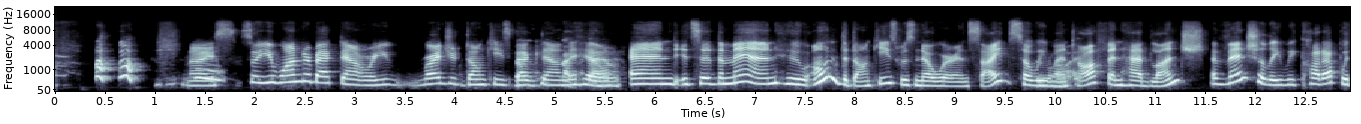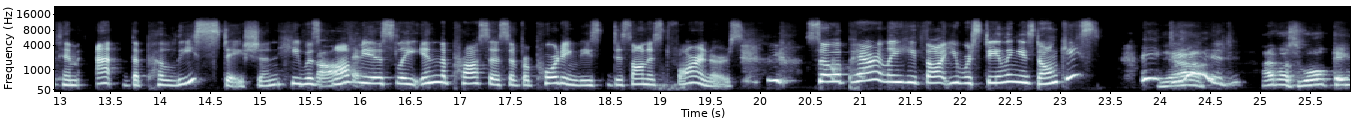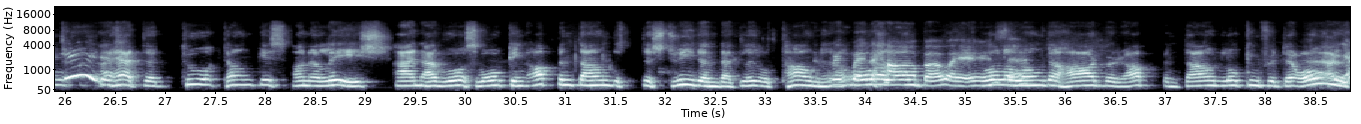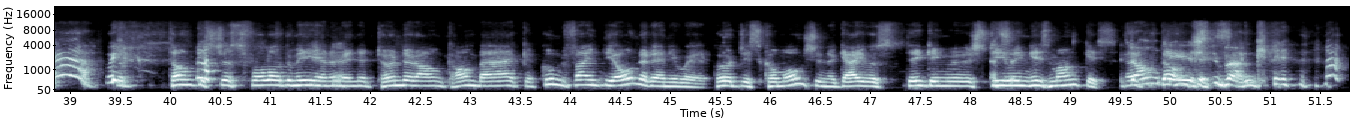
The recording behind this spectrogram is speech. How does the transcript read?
Nice. So you wander back down, or you ride your donkeys back Donkeys down the hill. down. And it said the man who owned the donkeys was nowhere in sight. So we went off and had lunch. Eventually, we caught up with him at the police station. He was Right. obviously in the process of reporting these dishonest foreigners. so apparently, he thought you were stealing his donkeys. He Yeah. did. I was walking. I had the two donkeys on a leash, and I was walking up and down the, the street in that little town, where the all along, harbour is. all uh, along the harbor, up and down, looking for the owner. Oh, yeah. We, The donkeys just followed me, and I mean, I turned around, come back, I couldn't find the owner anywhere. Heard this commotion. A guy was thinking we were stealing his monkeys. Uh, donkey is the monkey.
